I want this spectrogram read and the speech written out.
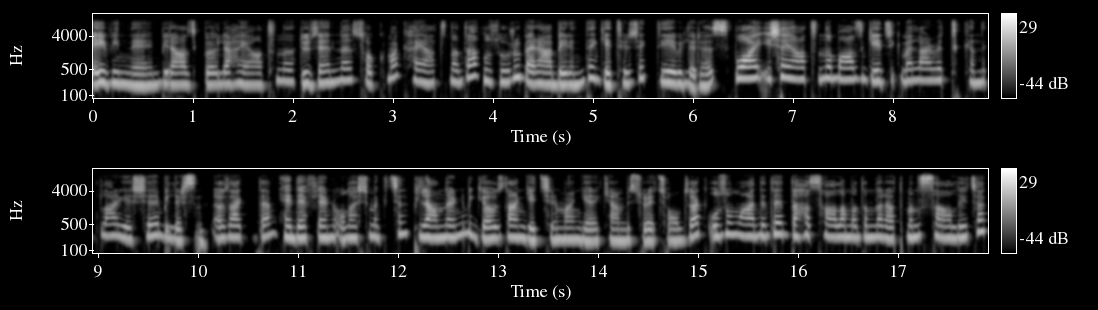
evini, birazcık böyle hayatını düzenine sokmak hayatına da huzuru beraberinde getirecek diyebiliriz. Bu ay iş hayatında bazı gecikmeler ve tıkanıklar yaşayabilirsin. Özellikle hedeflerine ulaşmak için planlarını bir gözden geçirmen gereken bir süreç olacak. Uzun vadede daha sağlam adımlar atmanı sağlayacak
